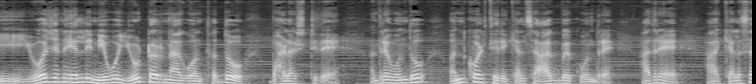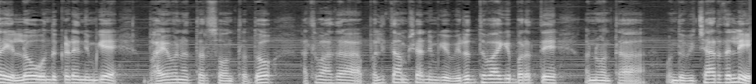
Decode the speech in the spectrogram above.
ಈ ಯೋಜನೆಯಲ್ಲಿ ನೀವು ಯೂಟರ್ನ್ ಆಗುವಂಥದ್ದು ಬಹಳಷ್ಟಿದೆ. ಅಂದರೆ ಒಂದು ಅಂದ್ಕೊಳ್ತೀರಿ ಕೆಲಸ ಆಗಬೇಕು ಅಂದರೆ. ಆದರೆ ಆ ಕೆಲಸ ಎಲ್ಲೋ ಒಂದು ಕಡೆ ನಿಮಗೆ ಭಯವನ್ನು ತರಿಸುವಂಥದ್ದು ಅಥವಾ ಅದರ ಫಲಿತಾಂಶ ನಿಮಗೆ ವಿರುದ್ಧವಾಗಿ ಬರುತ್ತೆ ಅನ್ನುವಂಥ ಒಂದು ವಿಚಾರದಲ್ಲಿ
